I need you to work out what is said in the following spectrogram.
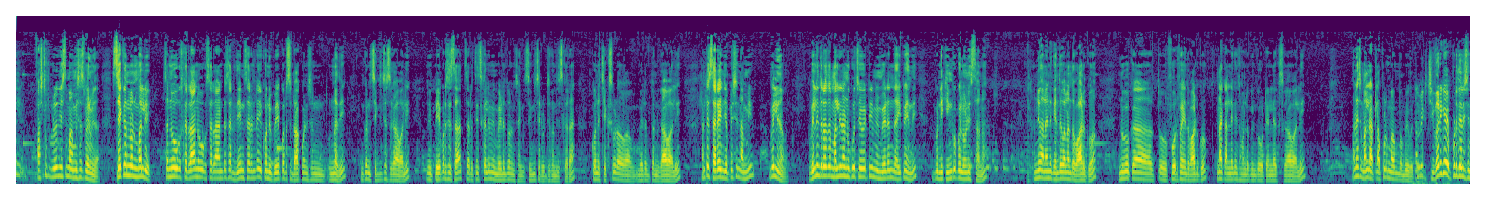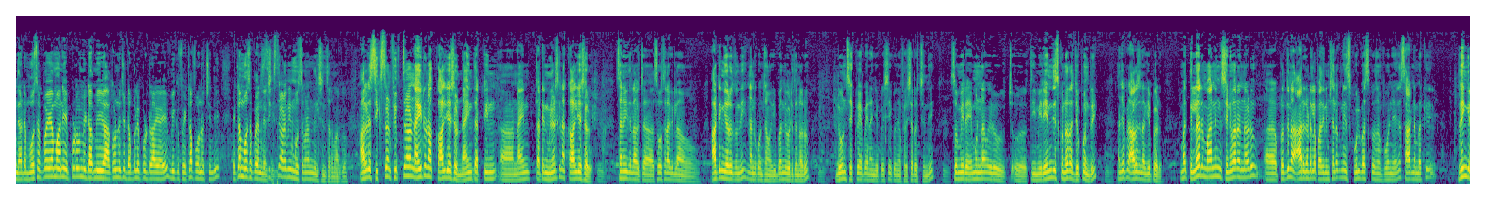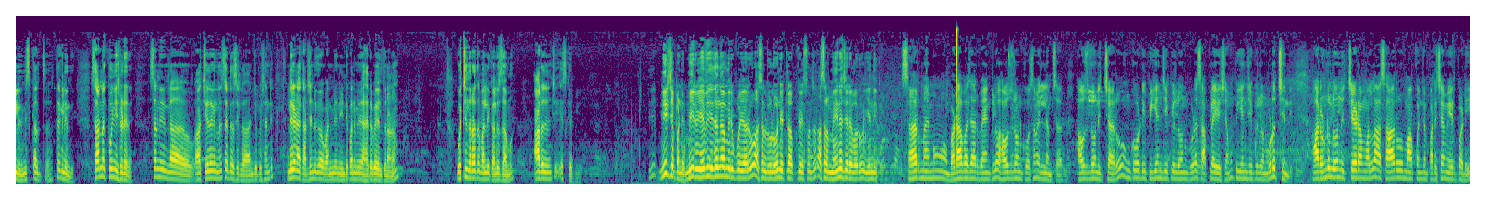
ఫస్ట్ లోన్ చేస్తే మా మిసెస్ పేరు మీద. సెకండ్ లోన్ మళ్ళీ సార్ నువ్వు ఒకసారి రా నువ్వు ఒకసారి రా అంటే సార్ దేని సార్? అంటే కొన్ని పేపర్స్ డాక్యుమెంట్స్ ఉన్నది. ఇంకొన్ని సిగ్నేచర్స్ కావాలి. నువ్వు పేపర్స్ ఇస్తా సరే తీసుకెళ్ళి మీ మేడంతో సిగ్నేచర్ పెట్టుకొని తీసుకురా. కొన్ని చెక్స్ కూడా మేడంతో కావాలి. అంటే సరే అని చెప్పేసి నమ్మి వెళ్ళినాము వెళ్ళిన తర్వాత మళ్ళీ నన్ను కూర్చోబెట్టి మీ మేడంది అయిపోయింది. ఇప్పుడు నీకు ఇంకొక లోన్ ఇస్తాను. నువ్వు అలానికి ఎంత కావాలంత వాడుకో? నువ్వు ఒక ఫోర్ ఫైవ్ వాడుకో. నాకు అందులో నుంచి మళ్ళీ ఇంకో టెన్ ల్యాక్స్ కావాలి. అనేసి మళ్ళీ అట్లా అప్పుడు. మీకు చివరిగా ఎప్పుడు తెలిసింది? అంటే మోసపోయామని ఎప్పుడు మీ మీ అకౌంట్ నుంచి డబ్బులు ఎప్పుడు డ్రా అయ్యాయి? మీకు ఎట్లా ఫోన్ వచ్చింది? ఎట్లా మోసపోయాను తెలిసింది? సిక్స్త్ నాడు మేము తెలిసింది సార్ మాకు. ఆల్రెడీ సిక్స్త్ నాడు ఫిఫ్త్ నాడు నైట్ నాకు కాల్ చేశాడు. నైన్ థర్టీన్ నైన్ థర్టీన్ మినిట్స్కి నాకు కాల్ చేశాడు. సార్ ఇది నాకు సోర్స్ నాకు ఇలా ఆటింగ్ జరుగుతుంది. నన్ను కొంచెం ఇబ్బంది పెడుతున్నారు. లోన్స్ ఎక్కువైపోయినాయని చెప్పేసి కొంచెం ప్రెషర్ వచ్చింది. సో మీరు ఏమున్నా మీరు మీరు ఏం తీసుకున్నారో అది చెప్పుండ్రి. అని చెప్పి ఆ రోజు నాకు చెప్పాడు. మరి తెల్లారి మార్నింగ్ శనివారం నాడు ప్రొద్దున ఆరు గంటల పది నిమిషాలకు నేను స్కూల్ బస్ కోసం ఫోన్ చేయగా సార్ నెంబర్కి రింగ్ వెళ్ళింది మిస్ కాల్ తగిలింది. సార్ నాకు ఫోన్ చేసినాడు సార్ నేను ఇలా ఆ చేయగలను సార్ అసలు ఇలా అని చెప్పేసి అంటే లేదు నాకు అర్జెంటుగా పని మీద ఇంటి పని మీద హైదరాబాద్ వెళ్తున్నాను. వచ్చిన తర్వాత మళ్ళీ కలుద్దాము. ఆ రోజు నుంచి ఎస్కేప్ ఇది మీరు చెప్పండి. మీరు ఏ విధంగా మీరు పోయారు? అసలు లోన్ ఎట్లా అప్లై సార్ అసలు మేనేజర్ ఎవరు? ఏంది సార్ మేము బడా బజార్ బ్యాంక్లో హౌస్ లోన్ కోసం వెళ్ళాం సార్. హౌస్ లోన్ ఇచ్చారు. ఇంకోటి పిఎన్జిపి లోన్ కూడా సప్లై చేశాము. పిఎన్జిపి లోన్ కూడా వచ్చింది. ఆ రెండు లోన్లు ఇచ్చేయడం వల్ల ఆ సారు మాకు కొంచెం పరిచయం ఏర్పడి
